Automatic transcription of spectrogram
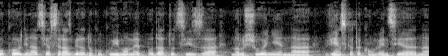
во координација, се разбира доколку имаме податоци за нарушување на Виенската конвенција, на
